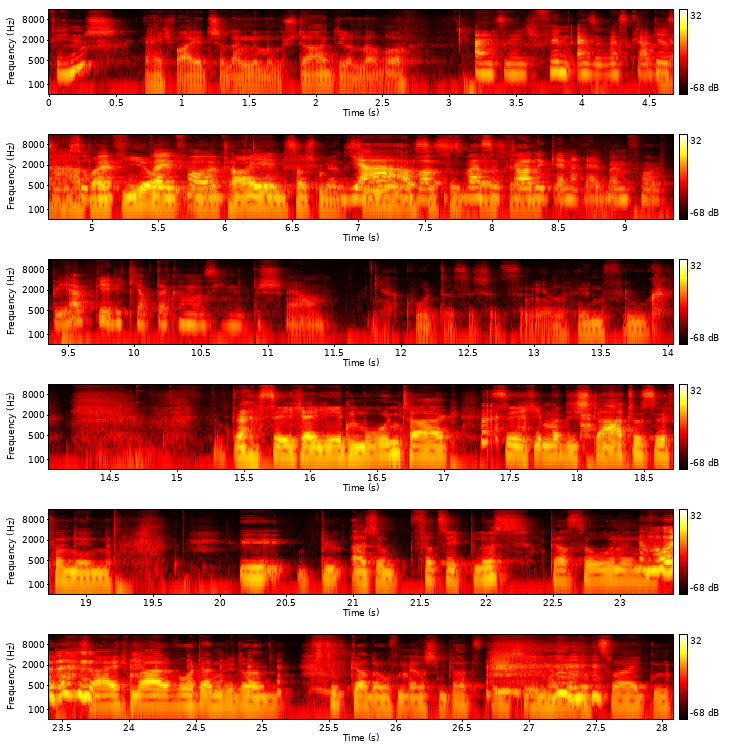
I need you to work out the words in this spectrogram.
Finch? Ja, ich war jetzt schon lange nicht mehr im Stadion, aber Also ich finde, also was gerade ja, Ja, sowieso bei bei, bei in VfB. Italien, das hast du mir erzählt, Ja, aber das so was so gerade generell beim VfB abgeht, ich glaube, da kann man sich nicht beschweren. ja gut, das ist jetzt in ihrem Höhenflug. Da sehe ich ja jeden Montag, sehe ich immer die Statusse von den Ü, also 40 plus Personen, Wo dann- sag ich mal, wo dann wieder Stuttgart auf dem ersten Platz stehen haben oder zweiten.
